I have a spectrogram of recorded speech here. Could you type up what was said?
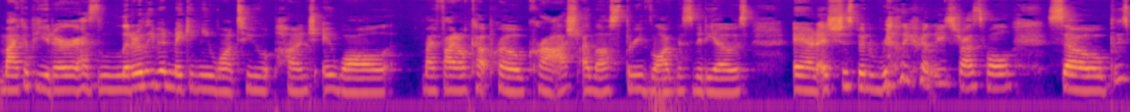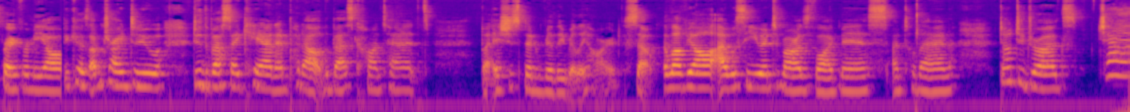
My computer has literally been making me want to punch a wall my Final Cut Pro crashed. I lost three Vlogmas videos and it's just been really, really stressful. So please pray for me, y'all, because I'm trying to do the best I can and put out the best content. But it's just been really, really hard. So I love y'all. I will see you in tomorrow's Vlogmas. Until then, don't do drugs. Ciao.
